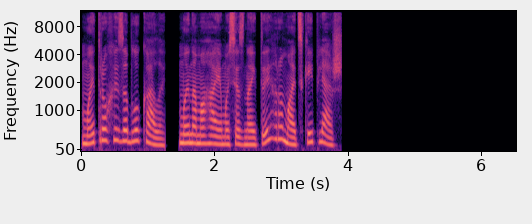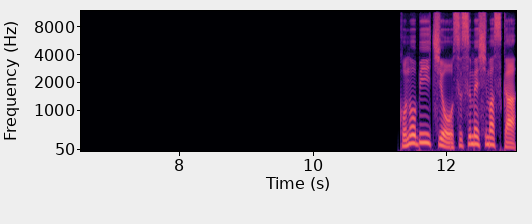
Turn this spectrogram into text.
Ми трохи заблукали. Ми намагаємося знайти громадський пляж. このビーチをおすすめしますか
